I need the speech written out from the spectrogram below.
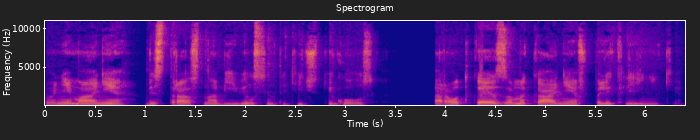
«Внимание!» – бесстрастно объявил синтетический голос. «Короткое замыкание в поликлинике».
